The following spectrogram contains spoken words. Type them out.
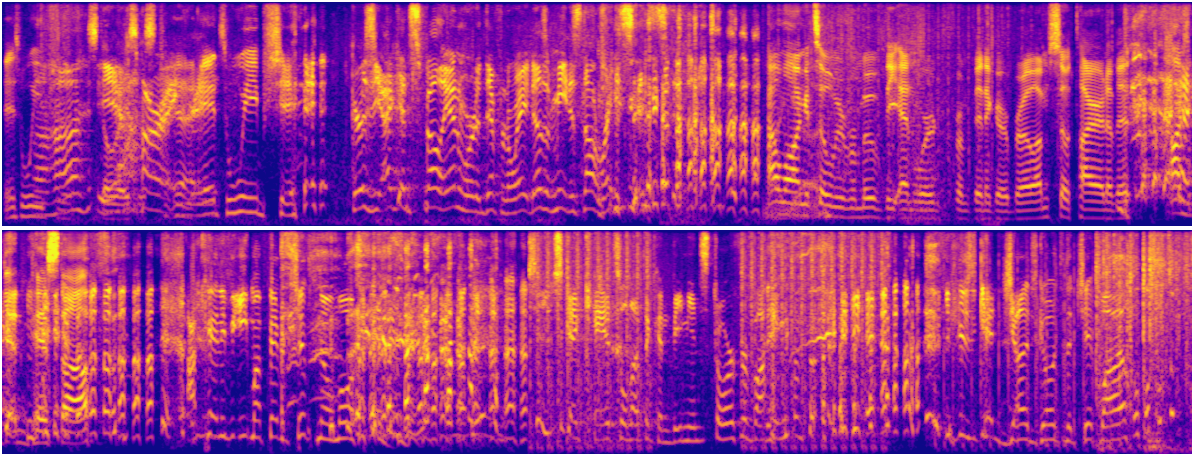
it's weeb Huh? Still yeah, racist. all right. shit. Yeah, it's weeb shit. Grizzy, I can spell N-word a different way. It doesn't mean it's not racist. how long until we remove the N word from vinegar, bro? I'm so tired of it. I'm getting pissed off. I can't even eat my favorite chips no more. you just get canceled at the convenience store for buying them. you just get judged going to the chip aisle.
